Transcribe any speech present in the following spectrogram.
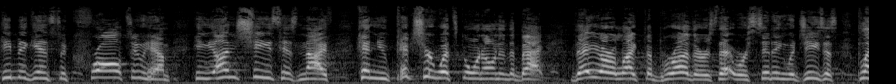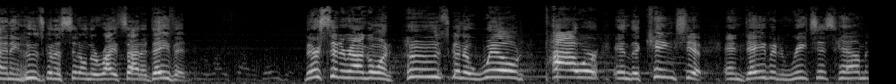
he begins to crawl to him. He unsheathes his knife. Can you picture what's going on in the back? They are like the brothers that were sitting with Jesus, planning who's going to sit on the right side of David. They're sitting around going, Who's going to wield power in the kingship? And David reaches him.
